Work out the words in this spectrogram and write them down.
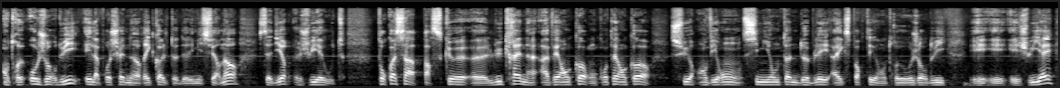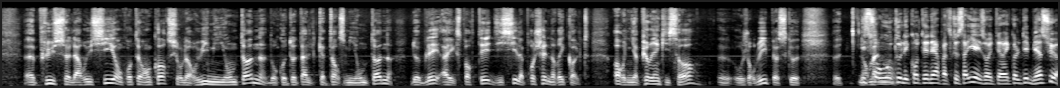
entre aujourd'hui et la prochaine récolte de l'hémisphère nord, c'est-à-dire juillet-août. Pourquoi ça? Parce que euh, l'Ukraine avait encore, on comptait encore sur environ 6 millions de tonnes de blé à exporter entre aujourd'hui et, et- et juillet, euh, plus la Russie, on comptait encore sur leurs 8 millions de tonnes, donc au total 14 millions de tonnes de blé à exporter d'ici la prochaine récolte. Or, il n'y a plus rien qui sort euh, aujourd'hui parce que euh, Ils sont où tous les containers? Parce que ça y est, ils ont été récoltés, bien sûr,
